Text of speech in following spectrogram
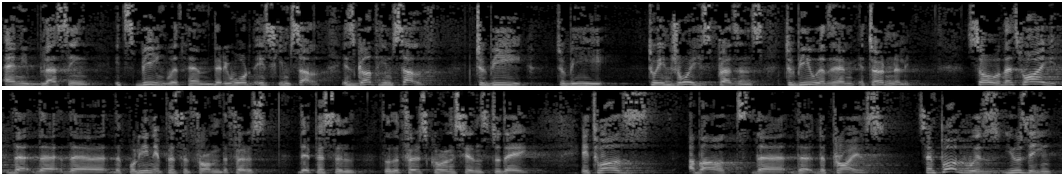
any blessing. It's being with Him. The reward is Himself, is God Himself to be, to be, to enjoy His presence, to be with Him eternally. So that's why the, the, the, the Pauline epistle from the first, the epistle to the first Corinthians today, it was about the, the, the prize. St. Paul was using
